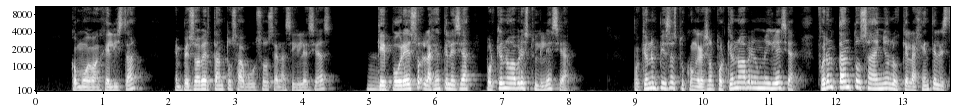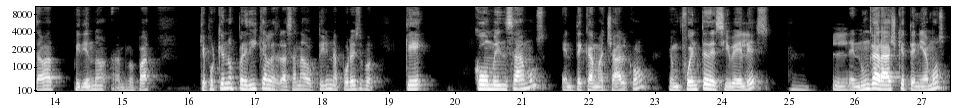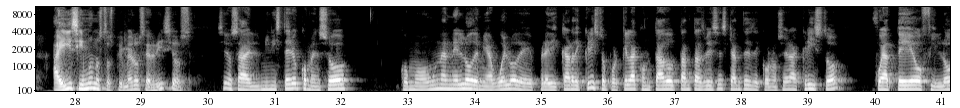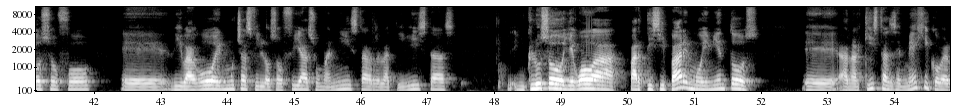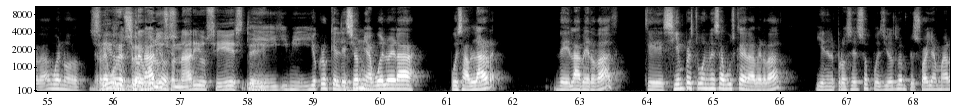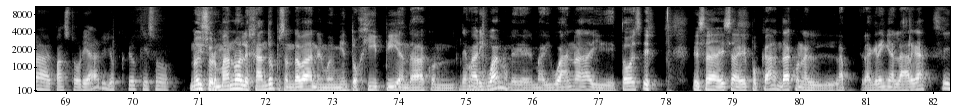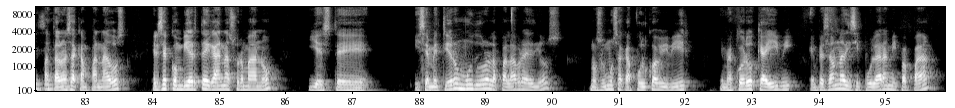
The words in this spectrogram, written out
como evangelista, empezó a haber tantos abusos en las iglesias mm. que por eso la gente le decía, ¿por qué no abres tu iglesia? ¿Por qué no empiezas tu congregación? ¿Por qué no abren una iglesia? Fueron tantos años los que la gente le estaba pidiendo a mi papá que por qué no predican la, sana doctrina. Por eso que comenzamos en Tecamachalco, en Fuente de Cibeles, mm. en un garage que teníamos, ahí hicimos nuestros primeros servicios. Sí, o sea, el ministerio comenzó como un anhelo de mi abuelo de predicar de Cristo, porque él ha contado tantas veces que antes de conocer a Cristo fue ateo, filósofo, eh, divagó en muchas filosofías humanistas, relativistas, incluso llegó a participar en movimientos eh, anarquistas en México, ¿verdad? Bueno, revolucionarios. sí, este. Y, yo creo que el deseo de mi abuelo era, pues, hablar de la verdad, que siempre estuvo en esa búsqueda de la verdad, y en el proceso, pues, Dios lo empezó a llamar a pastorear, y yo creo que eso... No, y su hermano Alejandro, pues, andaba en el movimiento hippie, andaba con... De marihuana. De marihuana y todo ese esa, esa época, andaba con la, greña larga, pantalones acampanados. Él se convierte, gana a su hermano y este y se metieron muy duro a la palabra de Dios. Nos fuimos a Acapulco a vivir y me acuerdo que ahí empezaron a disipular a mi papá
